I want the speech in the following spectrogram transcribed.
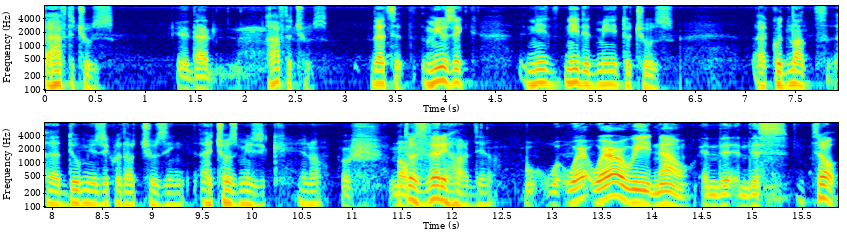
I have to choose. Yeah, that I have to choose. That's it. Music need, needed me to choose. I could not uh, do music without choosing. I chose music. You know, oof, no. it was very hard. You know. W- where where are we now in the in this? So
